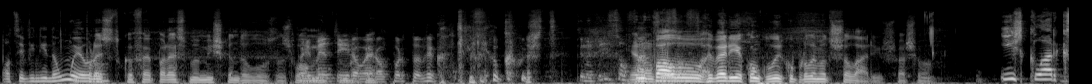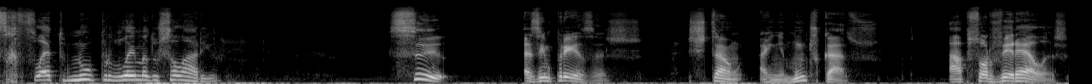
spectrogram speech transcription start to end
pode ser vendido a um o euro? O preço do café parece-me a mim escandaloso. Experimenta ir ao aeroporto para ver quanto é que ele custa. o Paulo Ribeiro ia concluir com o problema dos salários, faz favor. Isto, claro, que se reflete no problema dos salários. Se as empresas estão, em muitos casos, a absorver elas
